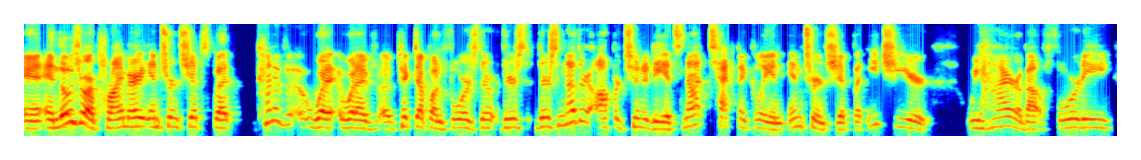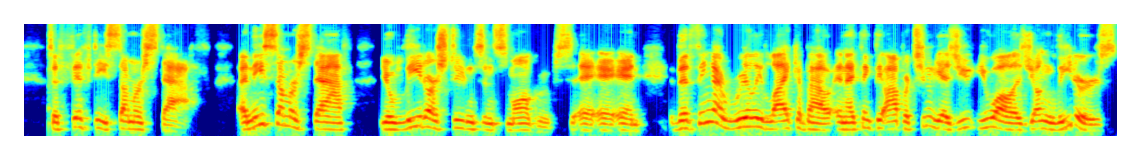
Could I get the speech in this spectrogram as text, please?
and, and those are our primary internships but kind of what, what i've uh, picked up on forge there, there's there's another opportunity. It's not technically an internship but each year we hire about 40 to 50 summer staff. And these summer staff you know lead our students in small groups. And the thing i really like about and i think the opportunity as you you all as young leaders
